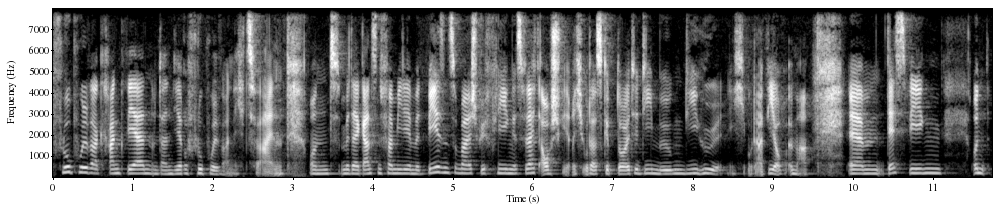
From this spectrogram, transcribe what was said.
Flohpulver krank werden und dann wäre Flohpulver nichts für einen. Und mit der ganzen Familie mit Besen zum Beispiel fliegen ist vielleicht auch schwierig. Oder es gibt Leute, die mögen die Höhe nicht oder wie auch immer. Ähm, deswegen, und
